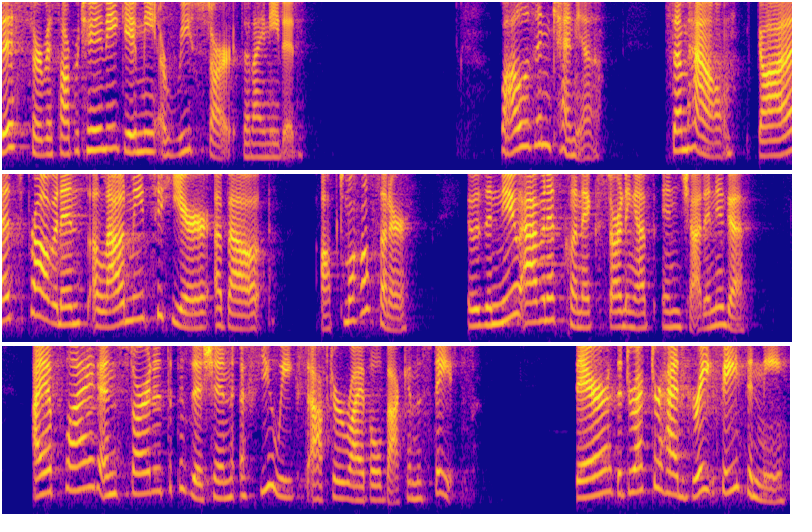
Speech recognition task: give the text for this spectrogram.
This service opportunity gave me a restart that I needed. While I was in Kenya, somehow God's providence allowed me to hear about Optimal Health Center. It was a new Adventist clinic starting up in Chattanooga. I applied and started the position a few weeks after arrival back in the States. There, the director had great faith in me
